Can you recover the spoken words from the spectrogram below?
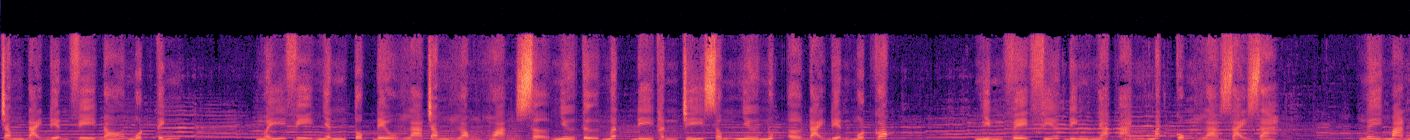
Trong đại điện vì đó một tính. Mấy vị nhân tộc đều là trong lòng hoảng sợ như tự mất đi thần trí giống như núp ở đại điện một góc. Nhìn về phía đinh nhạc ánh mắt cũng là giải ra. Mê man.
